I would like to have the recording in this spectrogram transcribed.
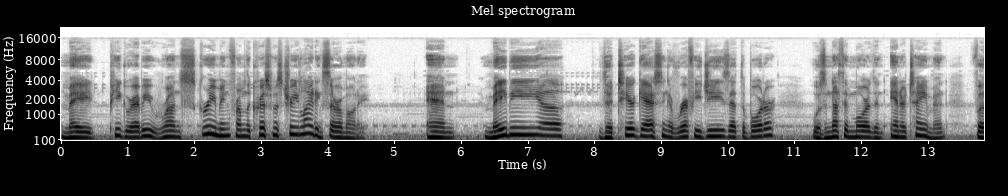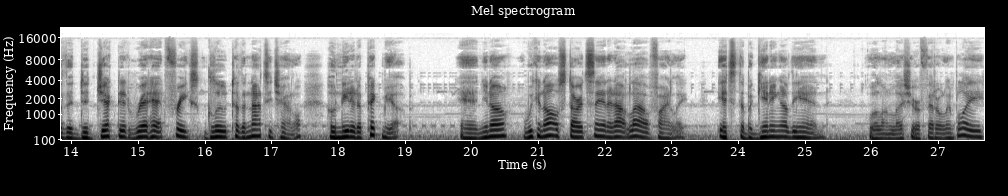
made P. Grabby run screaming from the Christmas tree lighting ceremony. And maybe uh, the tear gassing of refugees at the border was nothing more than entertainment for the dejected red hat freaks glued to the Nazi channel who needed a pick me up. And you know, we can all start saying it out loud finally. It's the beginning of the end. Well, unless you're a federal employee.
